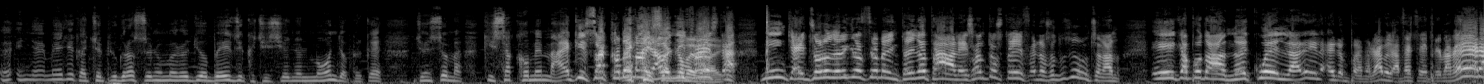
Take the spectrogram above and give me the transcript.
eh, in America c'è il più grosso numero di obesi che ci sia nel mondo perché cioè, insomma chissà come mai e chissà come mai chissà a ogni come mai. festa minchia è il giorno del ringraziamento è Natale è Santo Stefano Santo Stefano non ce l'hanno e Capodanno è quella e non parliamo della festa di primavera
